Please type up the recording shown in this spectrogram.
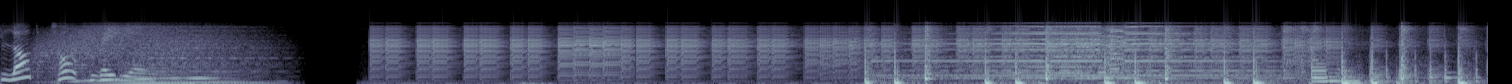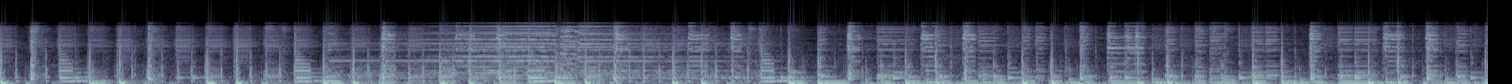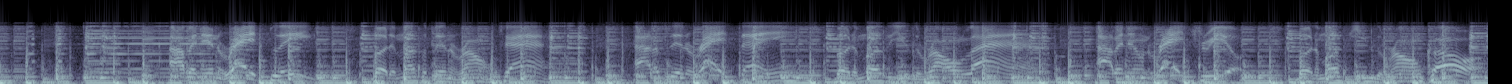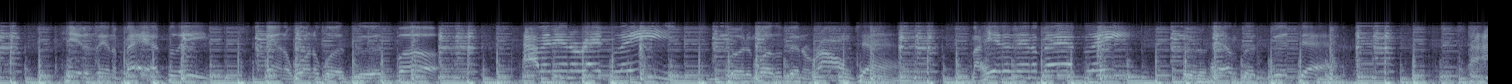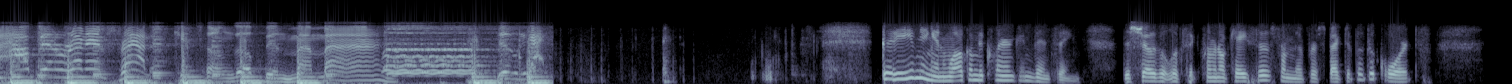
Blog Talk Radio. Welcome to Clear and Convincing, the show that looks at criminal cases from the perspective of the courts,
